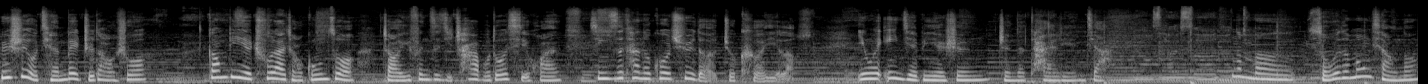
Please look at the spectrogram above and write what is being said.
于是有前辈指导说，刚毕业出来找工作，找一份自己差不多喜欢、薪资看得过去的就可以了。因为应届毕业生真的太廉价。那么，所谓的梦想呢？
